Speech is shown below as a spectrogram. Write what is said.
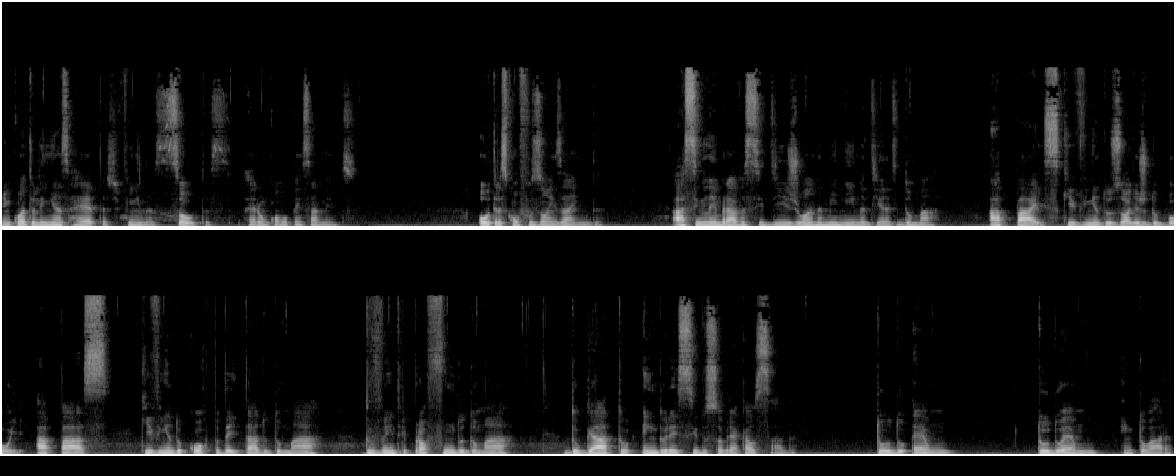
Enquanto linhas retas, finas, soltas, eram como pensamentos. Outras confusões ainda Assim lembrava-se de Joana menina diante do mar, a paz que vinha dos olhos do boi, a paz que vinha do corpo deitado do mar, do ventre profundo do mar, do gato endurecido sobre a calçada. Tudo é um, tudo é um, entoara.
